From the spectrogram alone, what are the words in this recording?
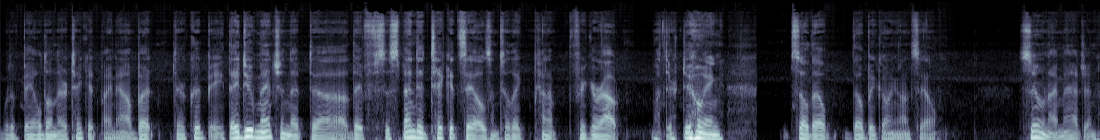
would have bailed on their ticket by now, but there could be. They do mention that uh, they've suspended ticket sales until they kind of figure out what they're doing. So they'll they'll be going on sale soon, I imagine.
